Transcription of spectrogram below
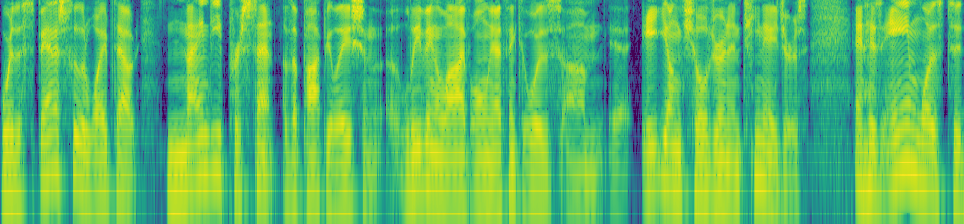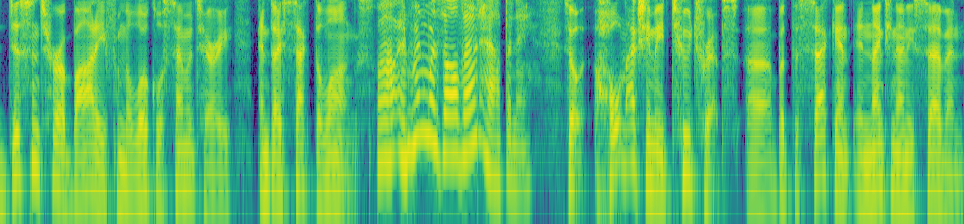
where the Spanish flu had wiped out 90% of the population, leaving alive only, I think it was um, eight young children and teenagers. And his aim was to disinter a body from the local cemetery and dissect the lungs. Wow, and when was all that happening? So Hultin actually made two trips, uh, but the second in 1997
